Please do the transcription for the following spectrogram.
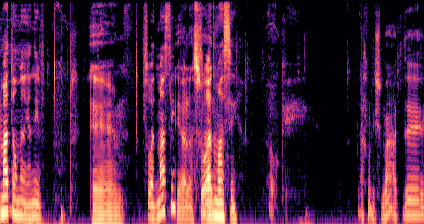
מה אתה אומר, יניב? אמ, סועד מסי? יאללה, סועד סועד. מסי. אוקיי. אנחנו נשמע, את אה,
